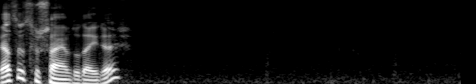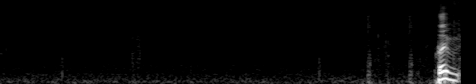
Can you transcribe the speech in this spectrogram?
Ja coś słyszałem tutaj gdzieś? Tutaj... w-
